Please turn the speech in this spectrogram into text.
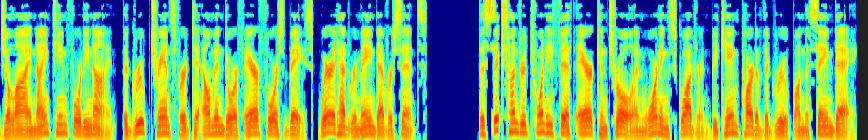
July 1949, the group transferred to Elmendorf Air Force Base, where it had remained ever since. The 625th Air Control and Warning Squadron became part of the group on the same day.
